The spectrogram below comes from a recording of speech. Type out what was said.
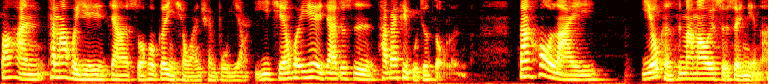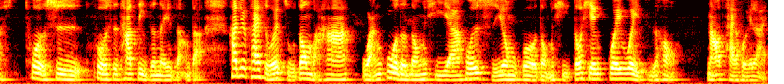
包含看他回爷爷家的时候，跟以前完全不一样。以前回爷爷家就是拍拍屁股就走了，但后来也有可能是妈妈会碎碎念啊，或者是或者是他自己真的也长大，他就开始会主动把他玩过的东西呀，或者使用过的东西都先归位之后。然后才回来，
